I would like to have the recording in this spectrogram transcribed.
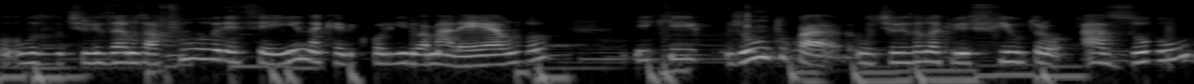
utilizamos a fluoresceína, aquele colírio amarelo, e que junto com a, utilizando aquele filtro azul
